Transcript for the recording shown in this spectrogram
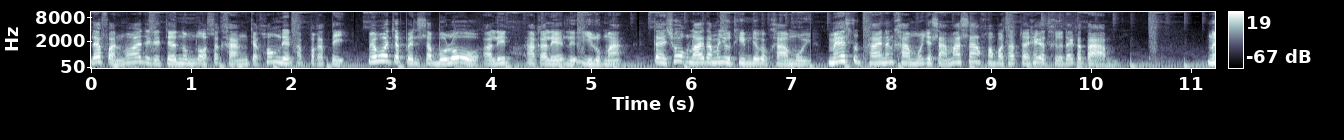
และฝันว่าอยากจะเจอหนุ่มหล่อสักครั้งจากห้องเรียนอัปกติ ไม่ว่าจะเป็นซาบูโรอาริสอากาเลสหรืออิรุมะแต่โชคร้ายดันมาอยู่ทีมเดียวกับคามุย แม้สุดท้ายนั้นคามุยจะสามารถสร้างความประทับใจให้กับเธอได้ก็ตาม ใน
